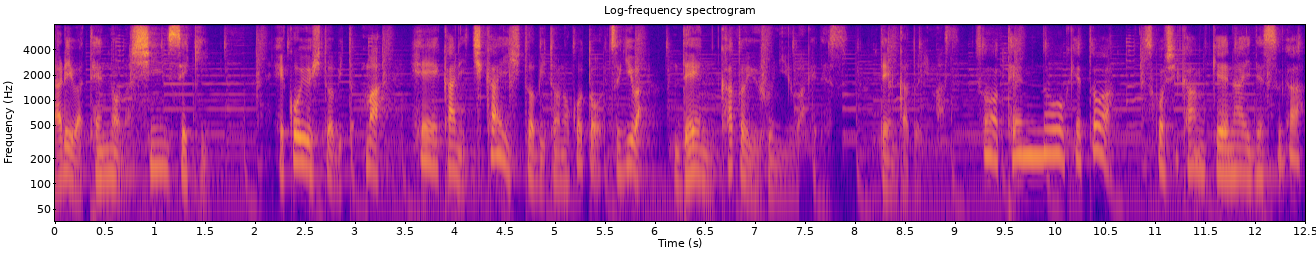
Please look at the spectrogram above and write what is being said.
あるいは天皇の親戚、こういう人々まあ陛下に近い人々のことを次は殿下というふうに言うわけです。殿下と言います。その天皇家とは少し関係ないですが、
